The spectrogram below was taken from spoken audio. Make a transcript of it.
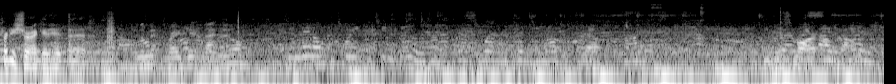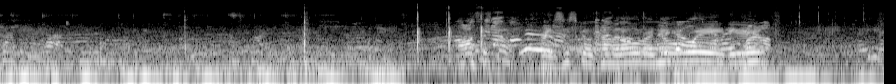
Pretty sure I could hit that. In the, mid- right here, that middle? in the middle between the two things. That's where it gives them over. Yeah. You do smart, I'm by the down. pin, it's not gonna go up. I'm smart. Francisco coming over. No way, Put it dude. up. Right here.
